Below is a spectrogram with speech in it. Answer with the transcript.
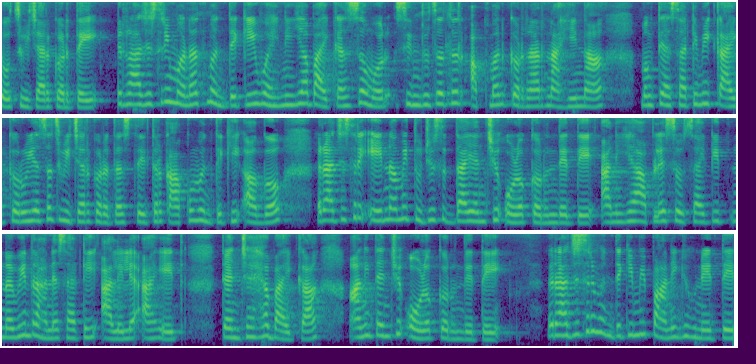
तोच विचार करते. राजश्री मनात म्हणते की वहिनी या बायकांसमोर सिंधूचा तर अपमान करणार नाही ना? मग त्यासाठी मी काय करू याचाच विचार करत असते. तर काकू म्हणते की अगं राजश्री ए ना मी तुझीसुद्धा यांची ओळख करून देते आणि ह्या आपल्या सोसायटीत नवीन राहण्यासाठी आलेल्या आहेत. त्यांच्या ह्या बायका आणि त्यांची ओळख करून देते. राजश्री म्हणते की मी पाणी घेऊन येते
